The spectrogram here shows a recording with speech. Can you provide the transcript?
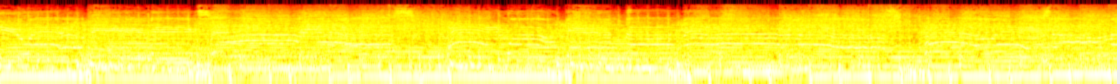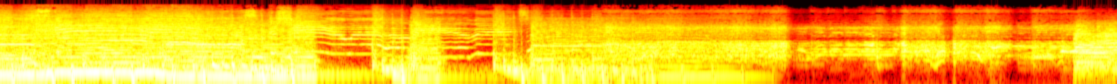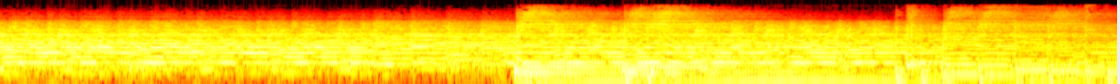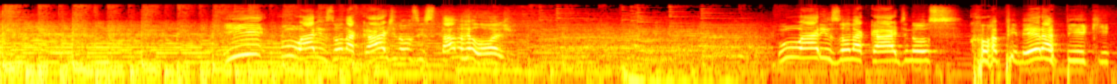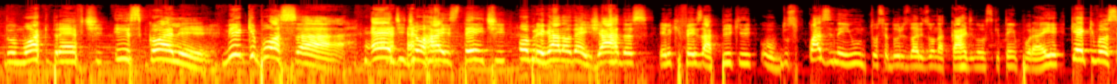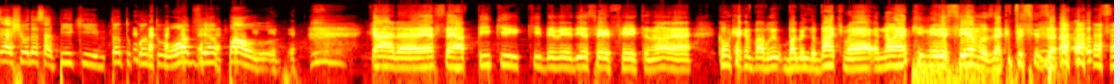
No relógio. O Arizona Cardinals, com a primeira pick do mock draft, escolhe Nick Bossa, Ed de Ohio State. Obrigado ao 10 Jardas. Ele que fez a pick o- dos quase nenhum torcedores do Arizona Cardinals que tem por aí. O que, que você achou dessa pick, tanto quanto óbvia, Paulo? Cara, essa é a pique que deveria ser feita, não é? Como que é que é o bagulho, do Batman? É, não é a que merecemos, é a que precisamos.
